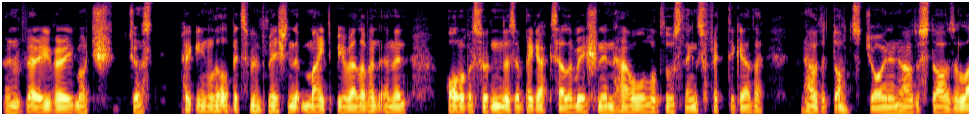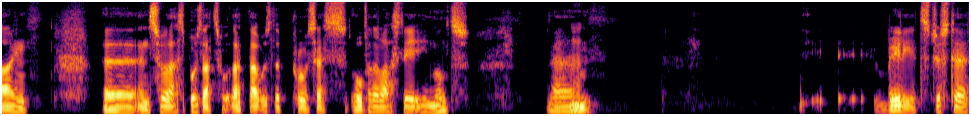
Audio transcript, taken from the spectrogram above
and very very much just picking little bits of information that might be relevant, and then all of a sudden there's a big acceleration in how all of those things fit together and how the dots join and how the stars align. Uh, and so I suppose that's what that that was the process over the last eighteen months. Um, mm. Really, it's just a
